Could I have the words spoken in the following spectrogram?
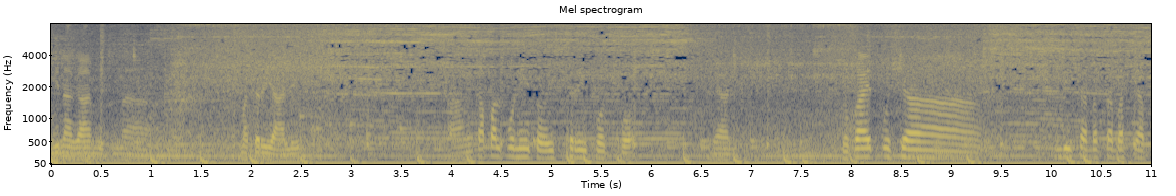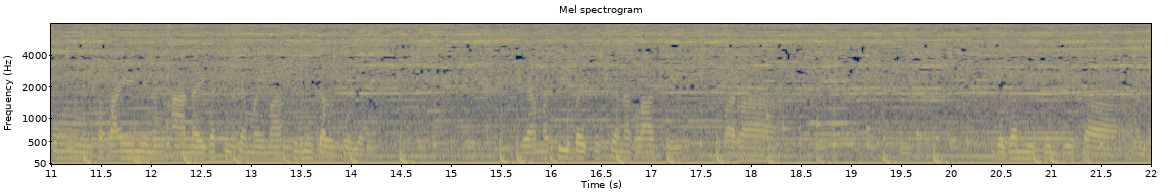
ginagamit na materyales. Ang kapal po nito is 3 foot po. Yan. So kahit po siya hindi siya basta-basta pong kakainin ng anay kasi siya may mga chemical po yan. Kaya matibay po siya na klase para gagamitin po sa ano,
